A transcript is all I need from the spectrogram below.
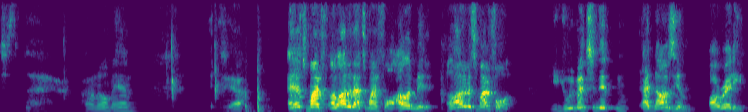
just, I don't know, man. Yeah, and it's my a lot of that's my fault. I'll admit it. A lot of it's my fault. You, we mentioned it ad nauseum already.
